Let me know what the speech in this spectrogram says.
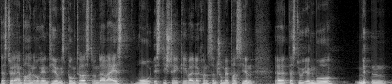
dass du halt einfach einen Orientierungspunkt hast und da weißt, wo ist die Strecke, weil da kann es dann schon mal passieren, äh, dass du irgendwo mitten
